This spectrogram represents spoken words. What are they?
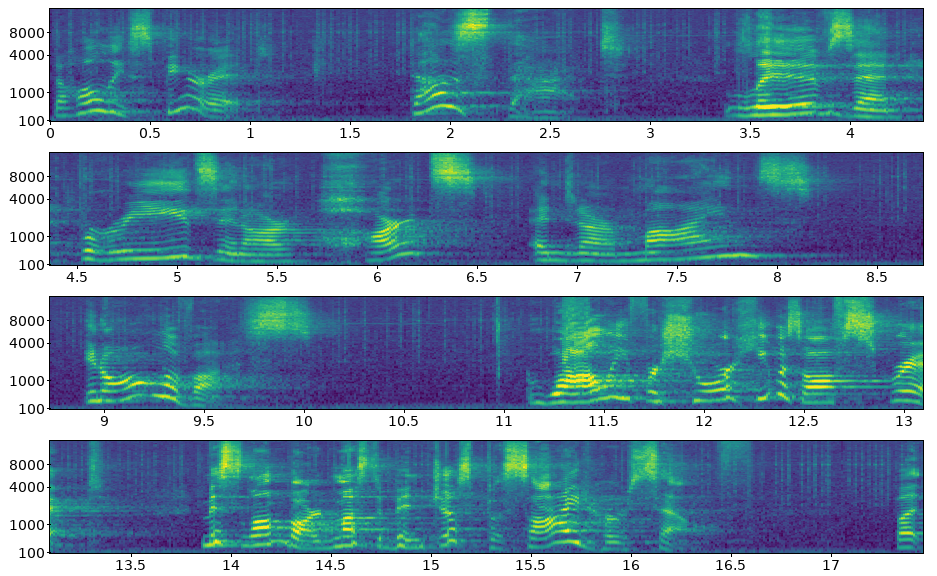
The Holy Spirit does that, lives and breathes in our hearts and in our minds, in all of us. Wally, for sure, he was off script. Miss Lumbard must have been just beside herself. But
